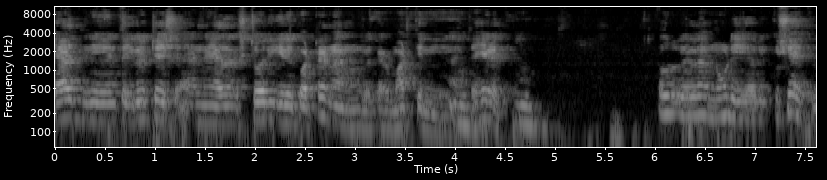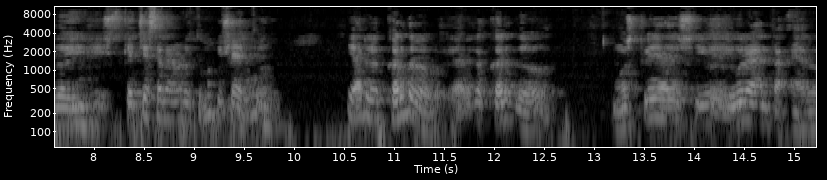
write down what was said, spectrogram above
ಯಾವ್ದು ನೀವು ಎಂತ ಇರಿಟೇಷನ್ ಯಾವ್ದಾದ್ರು ಸ್ಟೋರಿ ಗಿರಿ ಕೊಟ್ಟರೆ ನಾನು ಬೇಕಾದ್ರೆ ಮಾಡ್ತೀನಿ ಅಂತ ಹೇಳಿದ್ರು. ಅವರು ಎಲ್ಲ ನೋಡಿ ಅವ್ರಿಗೆ ಖುಷಿ ಆಯ್ತದ ಈ ಸ್ಕೆಚಸ್ ಎಲ್ಲ ನೋಡಿ ತುಂಬ ಖುಷಿ ಆಯಿತು. ಯಾರಿಗ ಕರೆದ್ರು ಅವರು ಯಾರಿಗ ಕರೆದು ಮೋಸ್ಟ್ಲಿ ಇವರೇ ಅಂತ ಯಾರು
